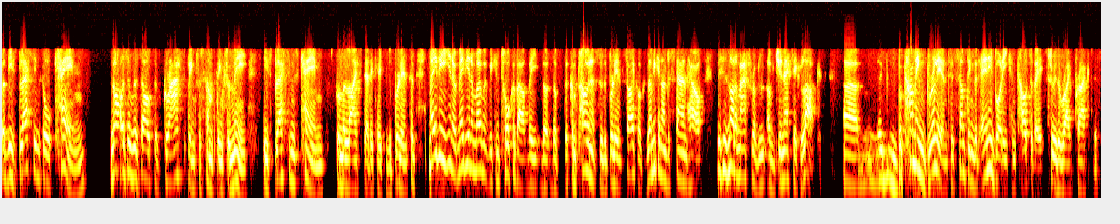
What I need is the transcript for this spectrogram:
but these blessings all came not as a result of grasping for something for me. These blessings came from a life dedicated to brilliance. And maybe, you know, maybe in a moment we can talk about the, the, the, the components of the brilliant cycle, because then we can understand how this is not a matter of, of genetic luck. Uh, becoming brilliant is something that anybody can cultivate through the right practice.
